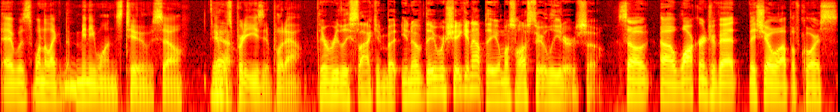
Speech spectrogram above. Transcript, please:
it was one of like the mini ones too, so it Yeah. was pretty easy to put out. they're really slacking but you know they were shaken up they almost lost their leader so So uh, Walker and Trivette they show up, of course,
